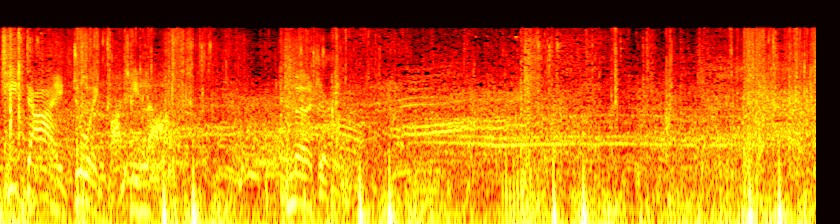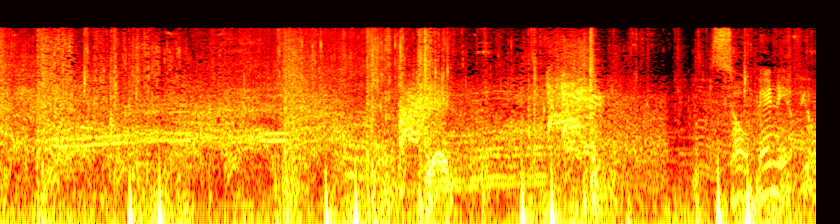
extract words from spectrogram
But he died doing what he loved. Murdering. So many of you.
